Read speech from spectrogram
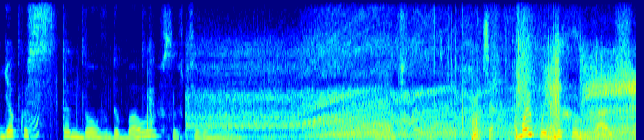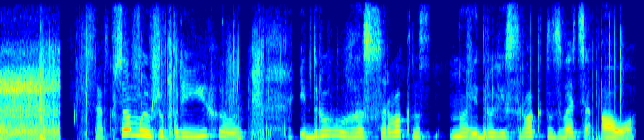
якось стендов додався в телеграм. Все, а ми поїхали далі. Так, все, ми вже приїхали. І другий сервак, ну, і другий сервак називається АО.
